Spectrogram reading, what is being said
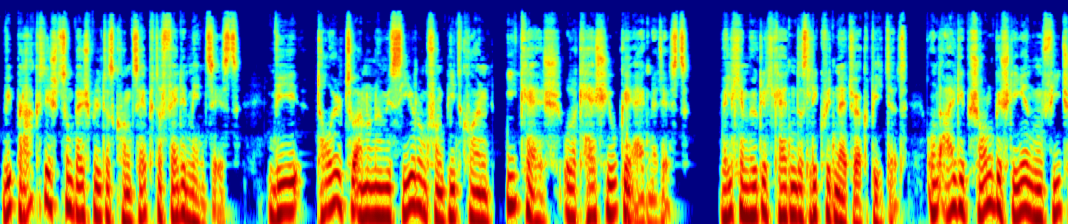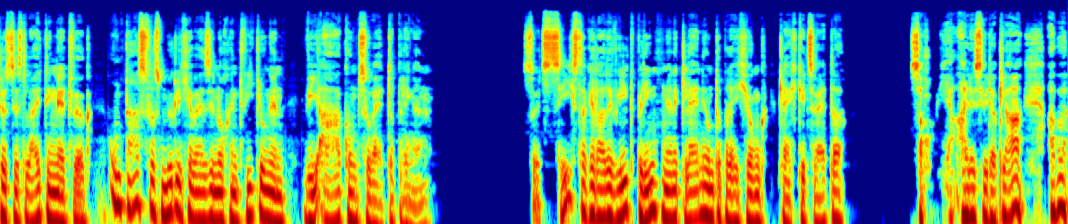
wie praktisch zum Beispiel das Konzept der Fediments ist wie toll zur Anonymisierung von Bitcoin eCash oder Cashew geeignet ist, welche Möglichkeiten das Liquid Network bietet und all die schon bestehenden Features des Lightning Network und das, was möglicherweise noch Entwicklungen wie ARC und so weiter bringen. So, jetzt sehe ich da gerade wild blinken, eine kleine Unterbrechung, gleich geht's weiter. So, ja, alles wieder klar. Aber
